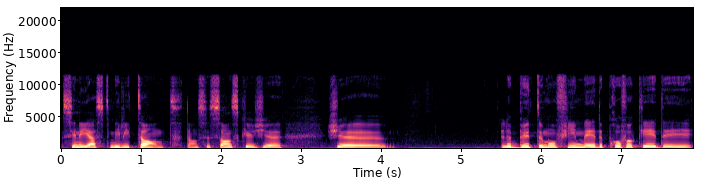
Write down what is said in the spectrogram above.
cinéaste militante, dans ce sens que le but de mon film est de provoquer des,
